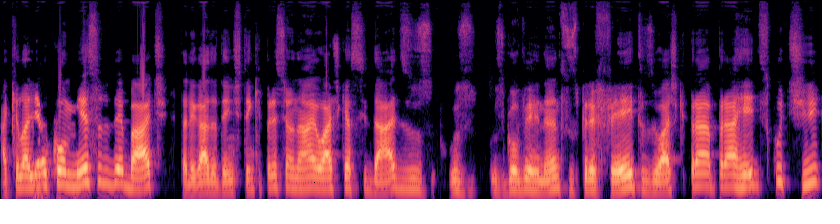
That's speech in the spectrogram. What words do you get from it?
Aquilo ali é o começo do debate, tá ligado? A gente tem que pressionar, eu acho que as cidades, os, os, os governantes, os prefeitos, eu acho que para rediscutir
